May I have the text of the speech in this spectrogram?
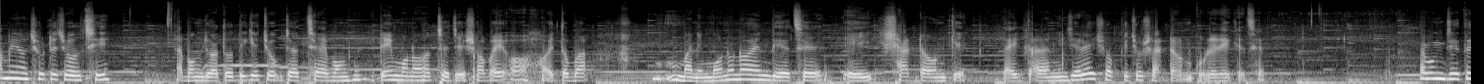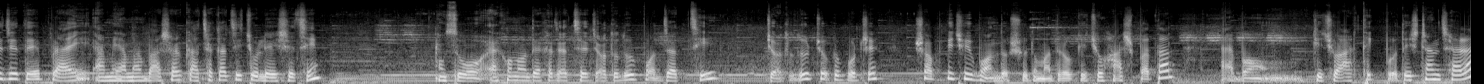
আমিও ছুটে চলছি। এবং যত দিকে চোখ যাচ্ছে এবং এটাই মনে হচ্ছে যে সবাই হয়তোবা মানে মনোনয়ন দিয়েছে এই শাটডাউনকে, তাই তারা নিজেরাই সব কিছু শাটডাউন করে রেখেছে। এবং যেতে যেতে প্রায় আমি আমার বাসার কাছাকাছি চলে এসেছি। সো এখনও দেখা যাচ্ছে যতদূর পথ যাচ্ছি, যতদূর চোখে পড়ছে সব কিছুই বন্ধ, শুধুমাত্র কিছু হাসপাতাল এবং কিছু আর্থিক প্রতিষ্ঠান ছাড়া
